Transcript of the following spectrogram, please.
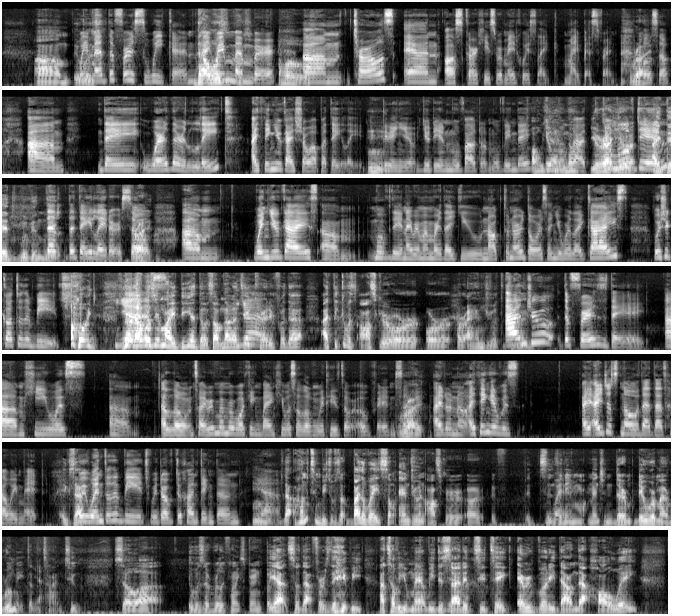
Um, it we was, met the first weekend. That I remember. Oh, Um, Charles and Oscar, his roommate, who is like my best friend, Right. Also, um, they were there late. I think you guys show up a day late, Mhm. didn't you? You didn't move out on moving day. oh you yeah, moved no, out. you're you right. You're moved right. I did move in the the day later. So right. um when you guys um moved in i remember that you knocked on our doors and you were like guys we should go to the beach Oh no, that wasn't my idea though, so I'm not gonna take credit for that. I think it was Oscar or or or Andrew at the time. andrew the first day um he was um alone so i remember walking by and he was alone with his door open so Right. i don't know i think it was I, I just know that that's how we met. Exactly. We went to the beach. We drove to Huntington. Mm, Yeah. That Huntington Beach was. By the way, so Andrew and Oscar, uh, if it's since the name mentioned, they they were my roommates at Yeah. the time too. So uh, it was a really fun experience. But yeah, so that first day we that's how we met. We decided to take everybody down that hallway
